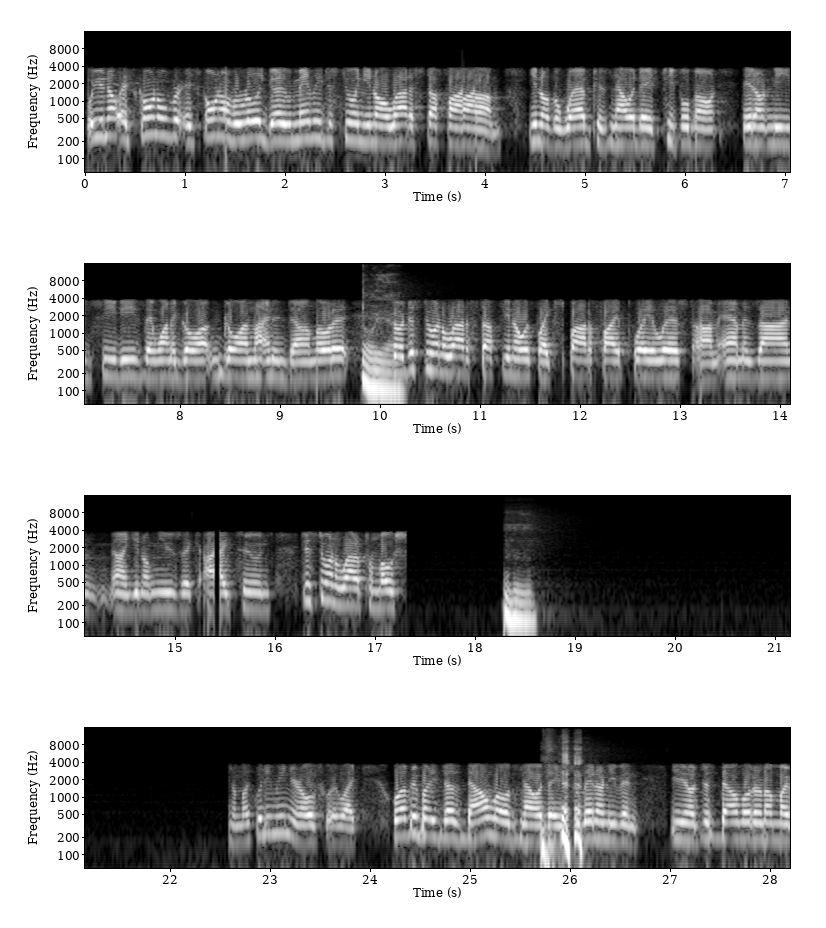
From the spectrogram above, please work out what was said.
Well, you know, it's going over. It's going over really good. We're mainly just doing, you know, a lot of stuff on, um, you know, the web because nowadays people don't. They don't need CDs. They want to go out and go online and download it. Oh, yeah. So just doing a lot of stuff, you know, with like Spotify playlist, um, Amazon, uh, you know, music, iTunes. Just doing a lot of promotion. Hmm I'm like, what do you mean you're old school? Like, well, everybody does downloads nowadays, so they don't even, you know, just download it on my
